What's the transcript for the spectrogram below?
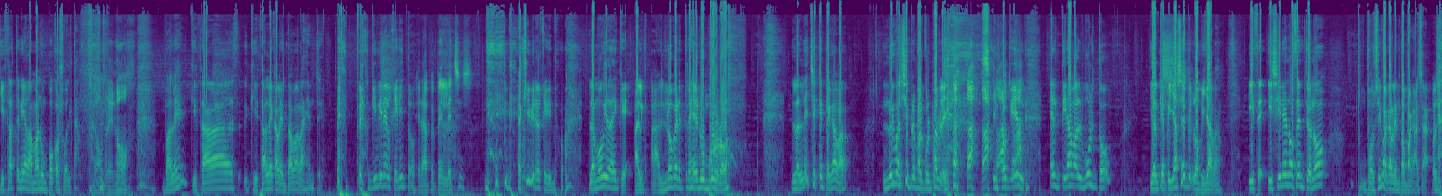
quizás tenía la mano un poco suelta. No, hombre, no. ¿Vale? Quizás, quizás le calentaba a la gente. Pero aquí viene el girito. Era Pepe Leches. Aquí viene el girito. La movida de que al, al no ver tres en un burro, las leches que pegaba no iban siempre para el culpable, sino que él, él tiraba el bulto y el que pillase lo pillaba. Y dice, y si era inocente o no, pues iba calentado para casa. O sea,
